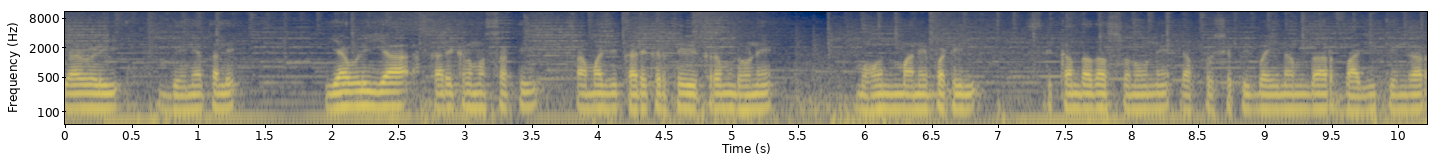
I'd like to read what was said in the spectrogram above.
यावेळी देण्यात आले. यावेळी या कार्यक्रमासाठी सामाजिक कार्यकर्ते विक्रम ढोणे मोहन माने पाटील श्रीकांतदादा सोनवणे डॉक्टर शफीबाई इनामदार बाजी केंगार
